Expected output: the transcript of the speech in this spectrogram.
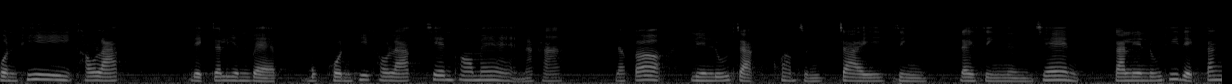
คนที่เขารัก เด็กจะเรียนแบบบุคคลที่เขารัก เช่นพ่อแม่นะคะ แล้วก็เรียนรู้จากความสนใจสิ่งใดสิ่งหนึ่ง เช่น การเรียนรู้ที่เด็กตั้ง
